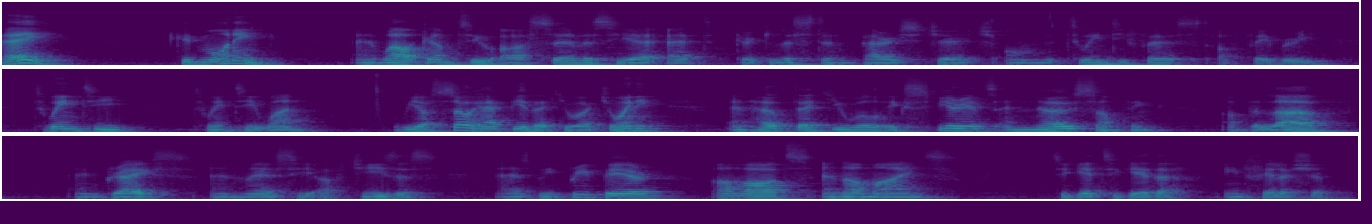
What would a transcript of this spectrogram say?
Hey, good morning, and welcome to our service here at Kirkliston Parish Church on the 21st of February 2021. We are so happy that you are joining and hope that you will experience and know something of the love and grace and mercy of Jesus as we prepare our hearts and our minds to get together in fellowship.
